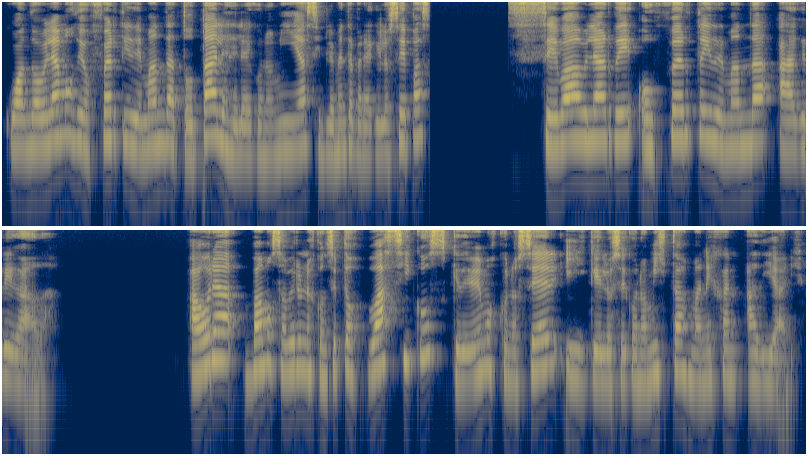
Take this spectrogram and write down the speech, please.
cuando hablamos de oferta y demanda totales de la economía, simplemente para que lo sepas, se va a hablar de oferta y demanda agregada. Ahora vamos a ver unos conceptos básicos que debemos conocer y que los economistas manejan a diario.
